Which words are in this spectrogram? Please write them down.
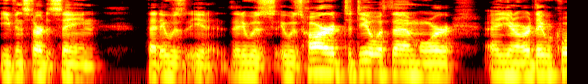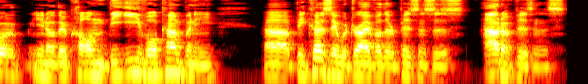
even started saying that it was you know, that it was it was hard to deal with them, or uh, you know, or they were quote you know they would call them the evil company uh, because they would drive other businesses out of business.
